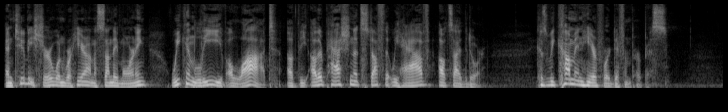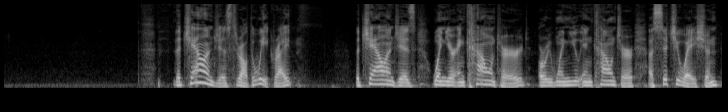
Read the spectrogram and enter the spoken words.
And to be sure, when we're here on a Sunday morning, we can leave a lot of the other passionate stuff that we have outside the door because we come in here for a different purpose. The challenge is throughout the week, right? The challenge is when you're encountered or when you encounter a situation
